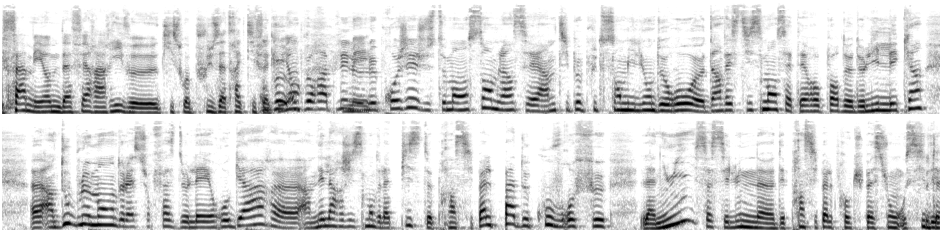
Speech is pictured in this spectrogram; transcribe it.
femmes et hommes d'affaires arrivent euh, qui soient plus attractifs on accueillants. Peut, on peut rappeler le, projet justement ensemble. Hein. c'est un petit peu plus de 100 millions d'euros euh, d'investissement cet aéroport de, de l'île-les-Quins, un doublement de la surface de l'aérogare, un élargissement de la piste principale, pas de couvre-feu la nuit. Ça c'est l'une des principales préoccupations aussi des,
